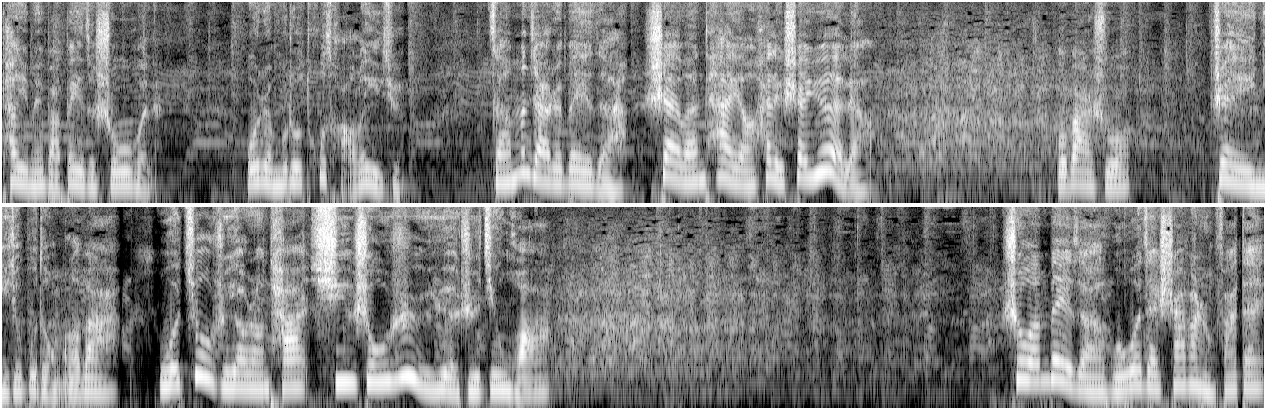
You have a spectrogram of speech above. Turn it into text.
他也没把被子收回来。我忍不住吐槽了一句：“咱们家这被子晒完太阳还得晒月亮。”我爸说：“这你就不懂了吧？我就是要让它吸收日月之精华。”收完被子，我窝在沙发上发呆。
